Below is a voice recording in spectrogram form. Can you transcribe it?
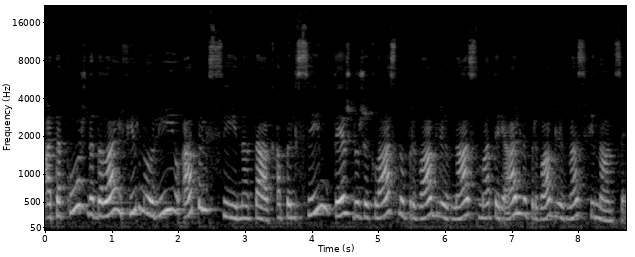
А також додала ефірну олію апельсина. Так, апельсин теж дуже класно приваблює в нас матеріально, приваблює в нас фінанси.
